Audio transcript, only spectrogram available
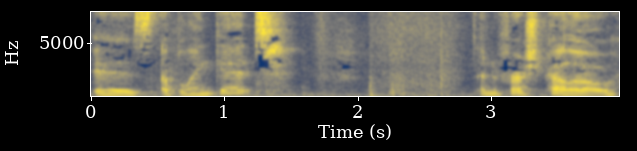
is a blanket and a fresh pillow.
